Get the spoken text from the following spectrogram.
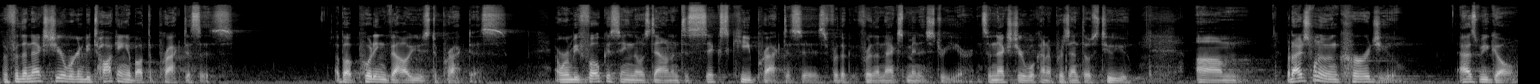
But for the next year, we're going to be talking about the practices, about putting values to practice. And we're going to be focusing those down into six key practices for the, for the next ministry year. And so next year, we'll kind of present those to you. Um, but I just want to encourage you as we go,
